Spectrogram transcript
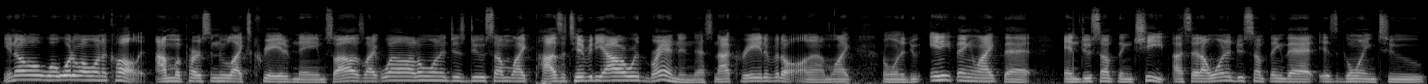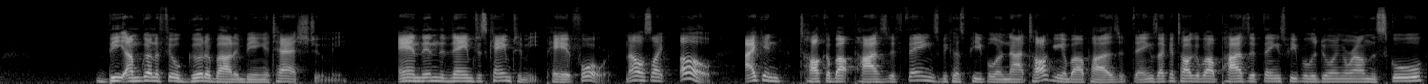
You know, well, what do I want to call it? I'm a person who likes creative names. So I was like, well, I don't want to just do some like positivity hour with Brandon. That's not creative at all. And I'm like, I don't want to do anything like that and do something cheap. I said, I want to do something that is going to be, I'm going to feel good about it being attached to me. And mm-hmm. then the name just came to me, Pay It Forward. And I was like, oh, I can talk about positive things because people are not talking about positive things. I can talk about positive things people are doing around the school,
